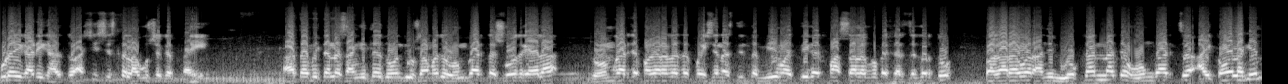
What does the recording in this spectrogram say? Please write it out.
पुढे गाडी घालतो अशी शिस्त लागू शकत नाही. आता मी त्यांना सांगितलं दोन दिवसामध्ये होमगार्डचा शोध घ्यायला. होमगार्डच्या पगाराला जर पैसे नसतील तर मी व्यक्तिगत पाच सहा लाख रुपये खर्च करतो पगारावर आणि लोकांना त्या होमगार्डचं ऐकावं लागेल.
